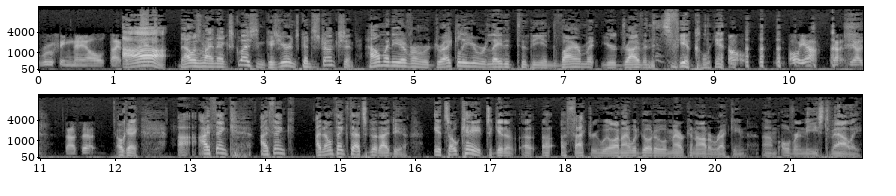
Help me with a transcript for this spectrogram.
roofing nails type. of Ah, that was my next question because you're in construction. How many of them are directly related to the environment you're driving this vehicle in? Oh, oh yeah, that, yeah, that's it. Okay, uh, I think I think I don't think that's a good idea. It's okay to get a, a, a factory wheel, and I would go to American Auto Wrecking um, over in the East Valley.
